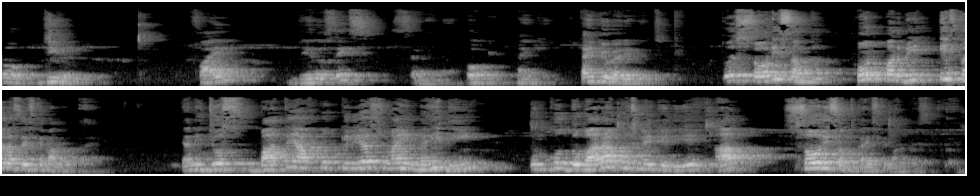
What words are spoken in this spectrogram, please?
O zero. Five zero six seven okay thank you thank you very much तो सॉरी शब्द फ़ोन पर भी इस तरह से इस्तेमाल होता है। यानी जो बातें आपको क्लियर सुनाई नहीं दी, उनको दोबारा पूछने के लिए आप सॉरी शब्द का इस्तेमाल कर सकते हैं।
